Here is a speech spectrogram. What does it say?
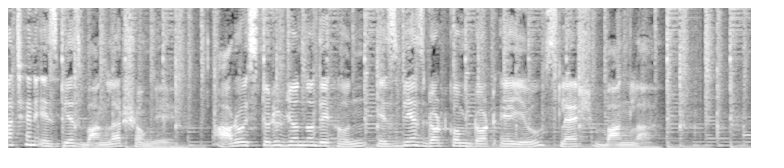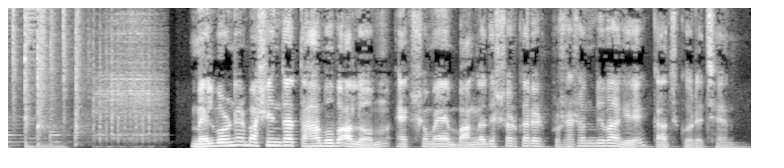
আছেন এসবিএস বাংলার সঙ্গে। আরও স্টোরির জন্য দেখুন SBS dot com dot au slash Bangla. মেলবোর্নের বাসিন্দা তাহাবুব আলম এক সময়ে বাংলাদেশ সরকারের প্রশাসন বিভাগে কাজ করেছেন।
